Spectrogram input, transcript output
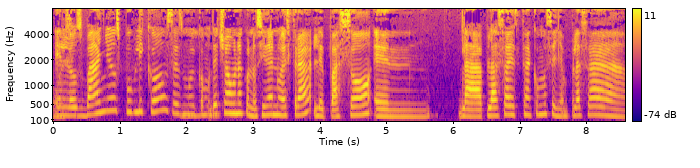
En los baños públicos es muy común. De hecho, a una conocida nuestra le pasó en la plaza esta, ¿cómo se llama? Plaza...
